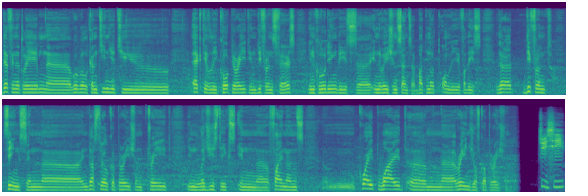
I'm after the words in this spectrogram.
definitely we will continue to actively cooperate in different spheres, including this uh, innovation center, but not only for this. There are different things in uh, industrial cooperation, trade, in logistics, in uh, finance, um, quite wide um, uh, range of cooperation. 据悉，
